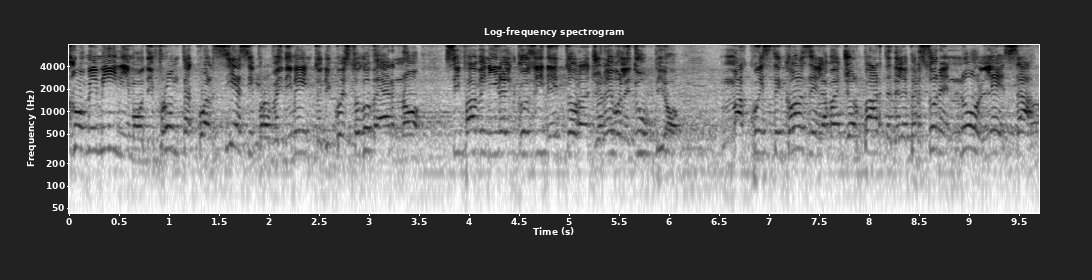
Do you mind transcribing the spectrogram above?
come minimo di fronte a qualsiasi provvedimento di questo governo si fa venire il cosiddetto ragionevole dubbio, ma queste cose la maggior parte delle persone non le sa.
